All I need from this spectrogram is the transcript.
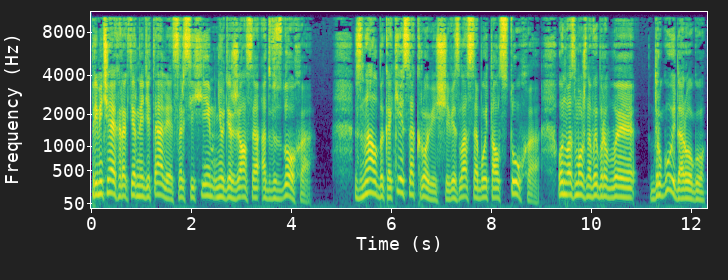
Примечая характерные детали, Сарсихим не удержался от вздоха. Знал бы, какие сокровища везла с собой толстуха, он, возможно, выбрал бы другую дорогу,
